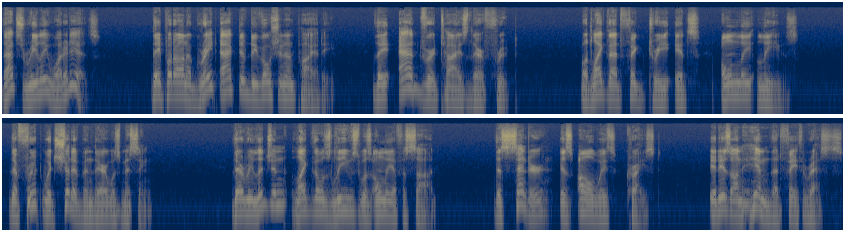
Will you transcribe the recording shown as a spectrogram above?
That's really what it is. They put on a great act of devotion and piety. They advertise their fruit. But like that fig tree, it's only leaves. The fruit which should have been there was missing. Their religion, like those leaves, was only a facade. The center is always Christ. It is on Him that faith rests.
